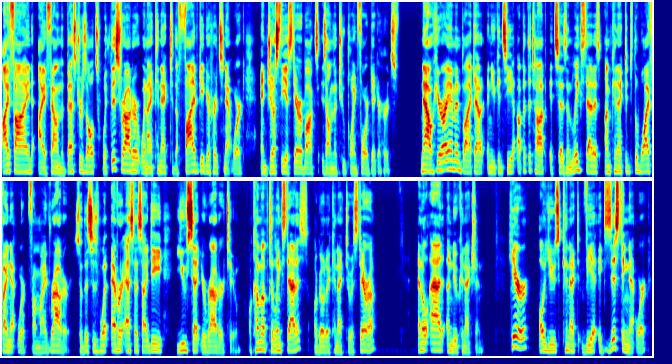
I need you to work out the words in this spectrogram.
I find I found the best results with this router when I connect to the 5 GHz network and just the Astera box is on the 2.4 GHz now here I am in blackout and you can see up at the top it says in link status I'm connected to the Wi-Fi network from my router. So this is whatever SSID you set your router to. I'll come up to link status, I'll go to connect to Astera, and I'll add a new connection. Here I'll use connect via existing network.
